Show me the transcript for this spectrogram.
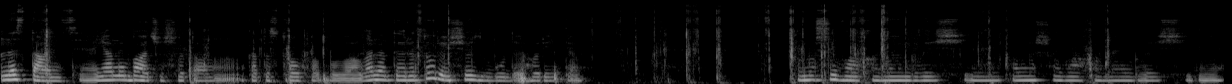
Не станція. Я не бачу, що там катастрофа була, але на території щось буде горіти. Камишуваха найближчі дні. Камишуваха найближчі дні.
